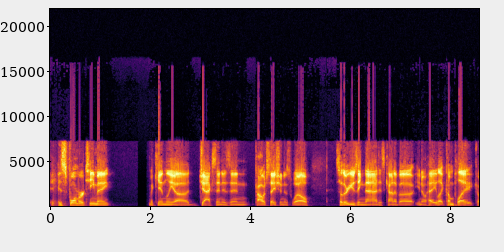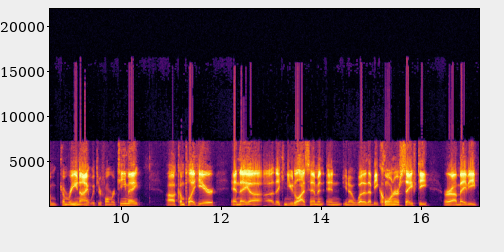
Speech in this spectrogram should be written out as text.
his former teammate McKinley uh, Jackson is in College Station as well. So they're using that as kind of a, you know, hey, like come play, come come reunite with your former teammate, uh, come play here, and they uh, they can utilize him in, in you know whether that be corner, safety, or uh, maybe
